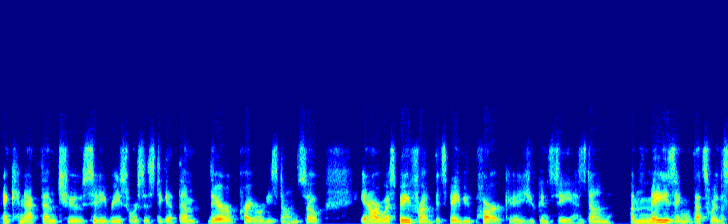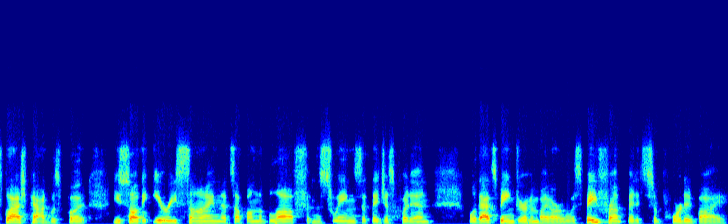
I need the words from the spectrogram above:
and connect them to city resources to get them their priorities done. So in our West Bayfront, it's Bayview Park, as you can see, has done amazing. That's where the splash pad was put. You saw the Erie sign that's up on the bluff and the swings that they just put in. Well, that's being driven by our West Bayfront, but it's supported by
